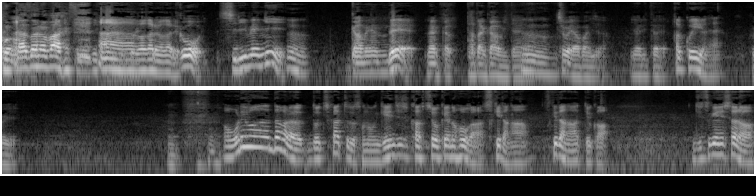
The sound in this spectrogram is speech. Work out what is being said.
も。謎のバーがすげえピクピクああ、わかるわかる。こう尻目にうん。画面でなんか戦うみたいな、うん超やばいじゃんやりたいかっかっこいいよね。こいい俺は、だから、どっちかっていうと、その、現実拡張系の方が好きだな。好きだなっていうか、実現したら、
